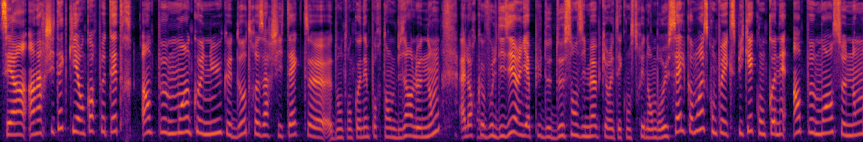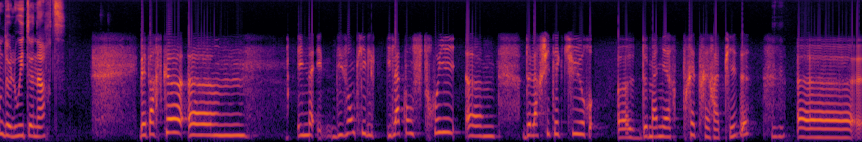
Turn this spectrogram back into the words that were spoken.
C'est un, architecte qui est encore peut-être un peu moins connu que d'autres architectes euh, dont on connaît pourtant bien le nom, alors que vous le disiez, hein, il y a plus de 200 immeubles qui ont été construits dans Bruxelles. Comment est-ce qu'on peut expliquer qu'on connaît un peu moins ce nom de Louis Tenart? Mais Parce que, euh, disons qu'il a construit de l'architecture de manière très très rapide. Mhm. Euh,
